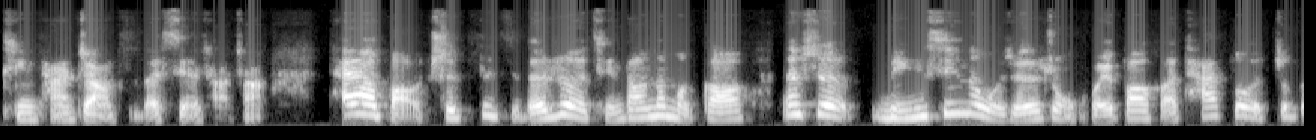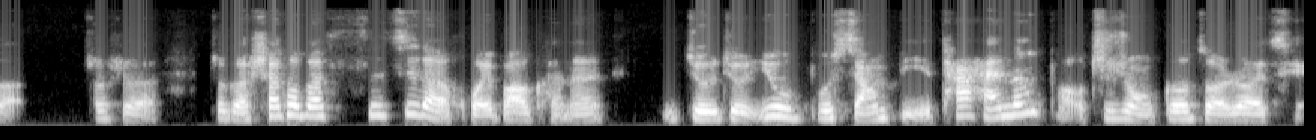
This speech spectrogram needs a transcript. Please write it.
听他这样子的现场唱，他要保持自己的热情到那么高。但是明星呢，我觉得这种回报和他做这个就是这个 shuttle bus 司机的回报可能就就又不相比。他还能保持这种工作热情，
